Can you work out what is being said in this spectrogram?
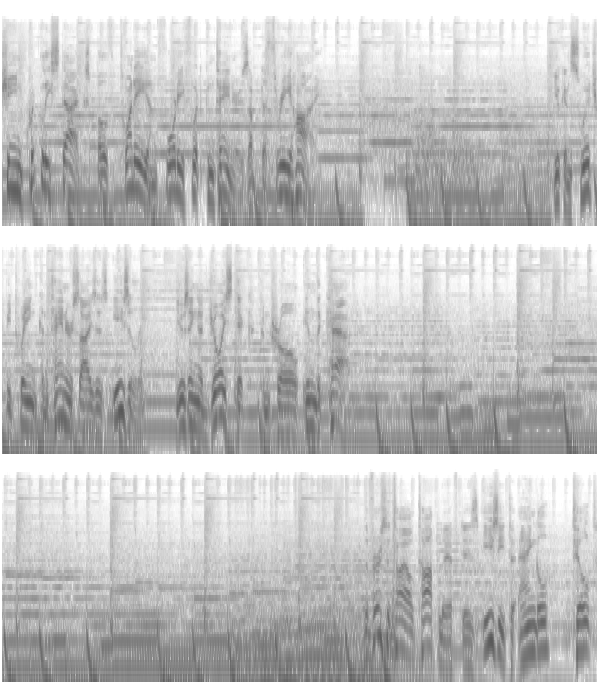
Machine quickly stacks both 20 and 40 foot containers up to three high. You can switch between container sizes easily using a joystick control in the cab. The versatile top lift is easy to angle, tilt,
